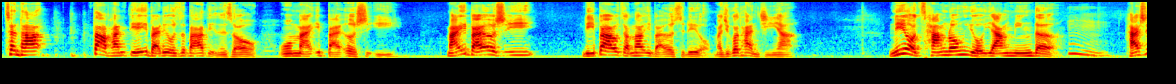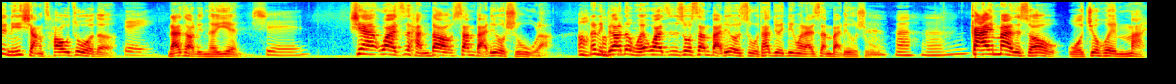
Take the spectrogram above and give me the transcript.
趁它大盘跌一百六十八点的时候，我们买一百二十一，买一百二十一，礼拜五涨到一百二十六，买几个探级啊？你有长隆有阳明的，嗯，还是你想操作的？对，来找林德燕。是，现在外资喊到三百六十五了，哦那你不要认为外资说三百六十五，他就一定会来三百六十五。该卖的时候我就会卖。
